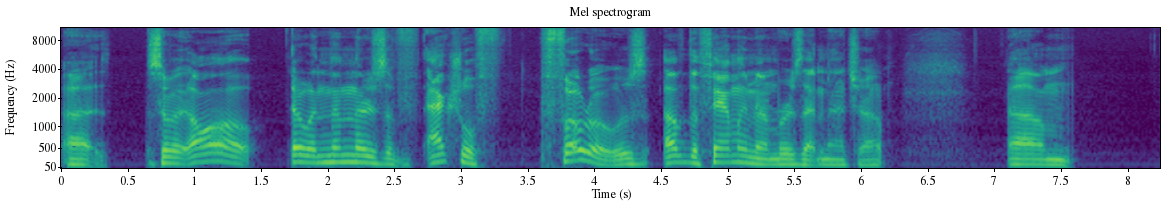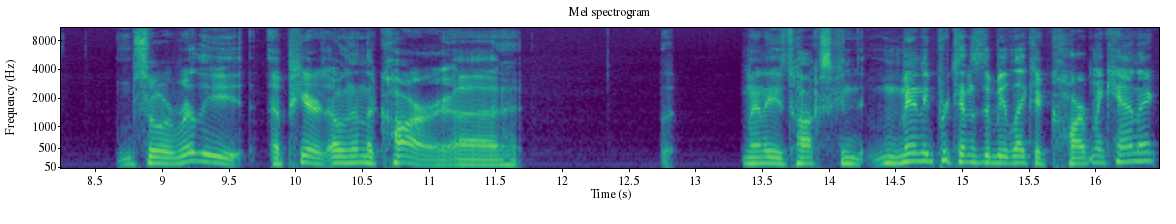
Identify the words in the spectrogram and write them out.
Uh, so it all oh, and then there's actual f- photos of the family members that match up. Um, so it really appears. Oh, and then the car. Uh, Mandy talks. Can, Mandy pretends to be like a car mechanic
